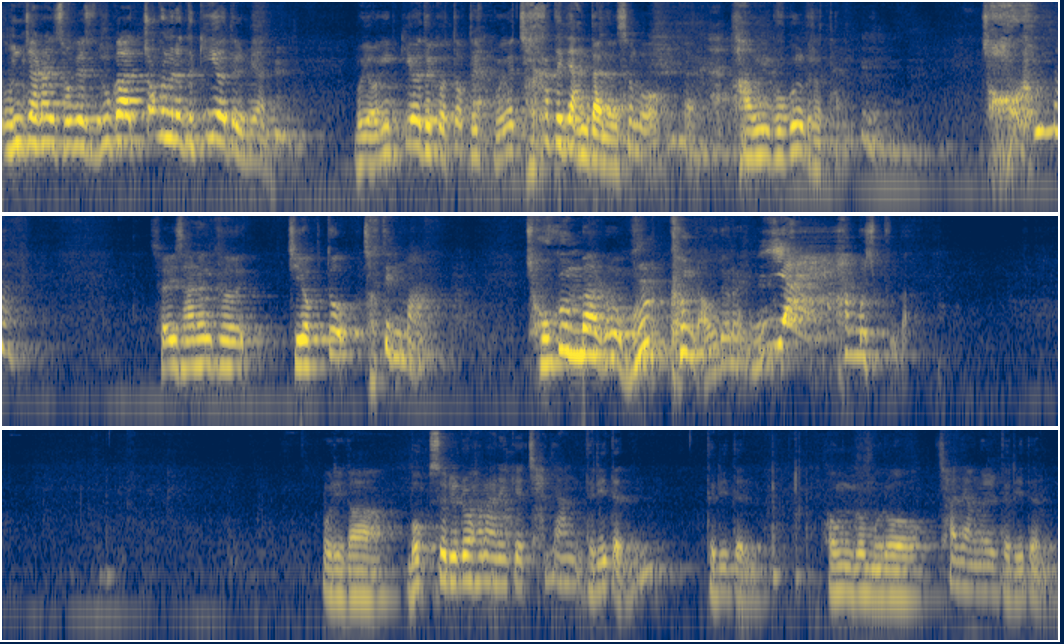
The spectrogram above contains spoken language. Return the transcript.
운전하는 속에서 누가 조금이라도 끼어들면 뭐 여긴 끼어들 것도 없고 차들이 안 다녀서 뭐 네. 한국은 그렇다. 조금만 저희 사는 그 지역도 차들이 많아. 조금만 울컥 나오잖아. 이야 하고 싶은 거. 우리가 목소리로 하나님께 찬양 드리든 드리든 헌금으로 찬양을 드리든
